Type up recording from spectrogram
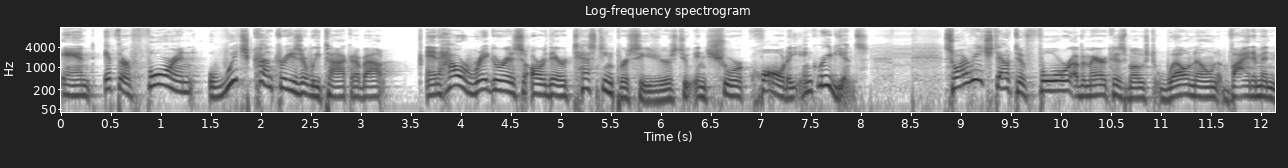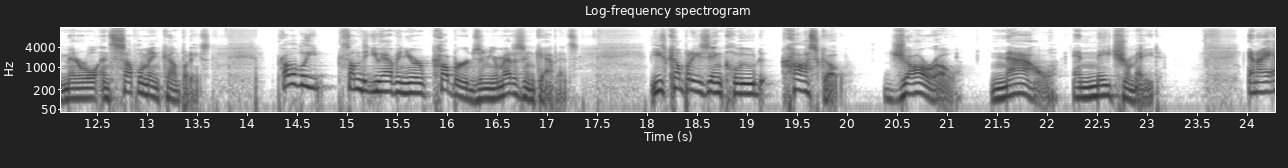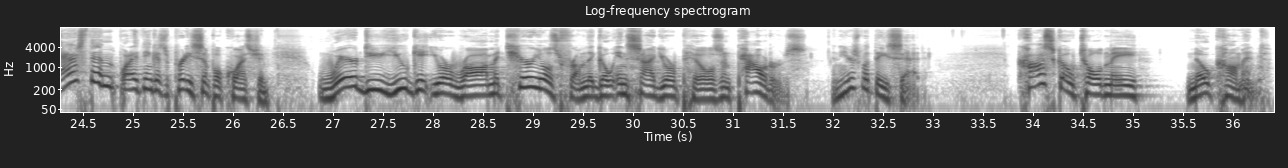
And if they're foreign, which countries are we talking about? And how rigorous are their testing procedures to ensure quality ingredients? So I reached out to four of America's most well known vitamin, mineral, and supplement companies, probably some that you have in your cupboards and your medicine cabinets. These companies include Costco, Jarrow, Now, and Nature Made. And I asked them what I think is a pretty simple question Where do you get your raw materials from that go inside your pills and powders? And here's what they said Costco told me no comment.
